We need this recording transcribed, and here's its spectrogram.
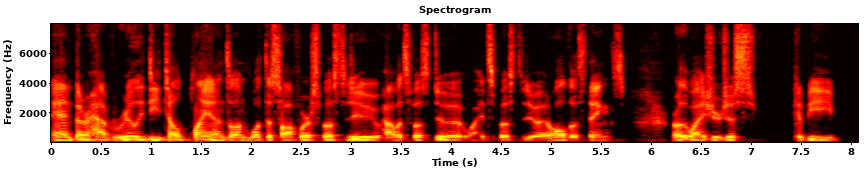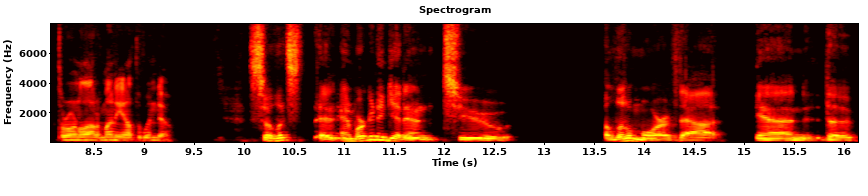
and better have really detailed plans on what the software is supposed to do, how it's supposed to do it, why it's supposed to do it, all those things. Or otherwise, you're just could be throwing a lot of money out the window. So let's, and we're going to get into a little more of that in the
